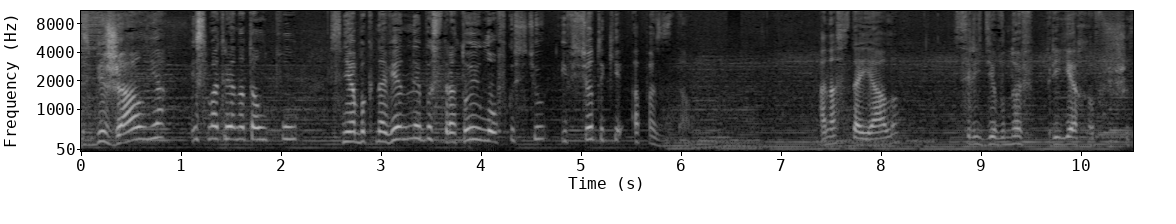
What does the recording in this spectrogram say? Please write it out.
Сбежал я, несмотря на толпу, с необыкновенной быстротой и ловкостью и все-таки опоздал. Она стояла среди вновь приехавших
